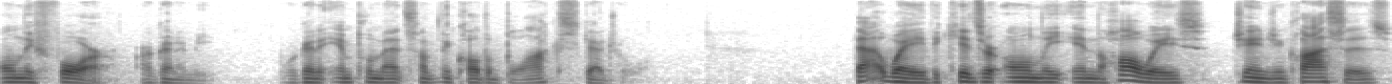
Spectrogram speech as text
only four are going to meet. We're going to implement something called a block schedule. That way, the kids are only in the hallways changing classes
